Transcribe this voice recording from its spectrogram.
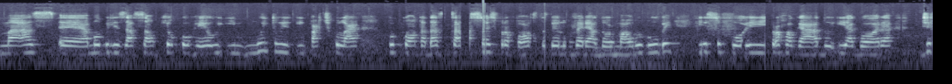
mas é, a mobilização que ocorreu e muito em particular por conta das ações propostas pelo vereador Mauro Ruben, isso foi prorrogado e agora de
